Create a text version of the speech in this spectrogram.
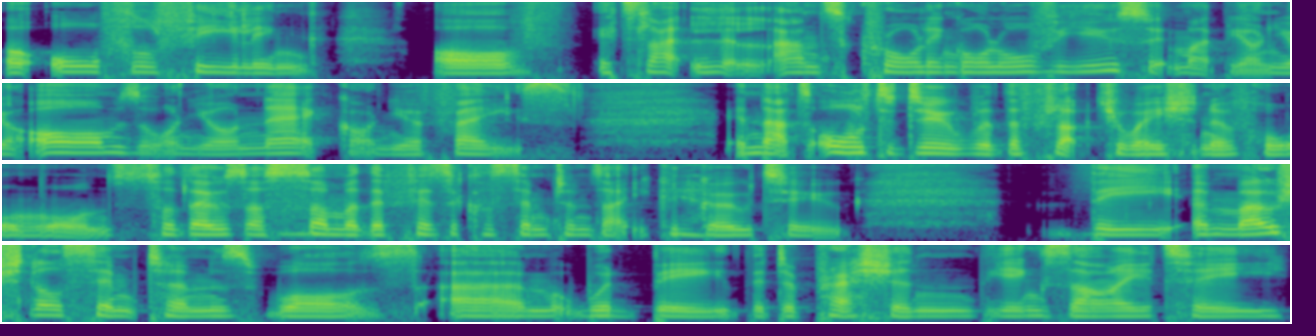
an awful feeling of it's like little ants crawling all over you. So it might be on your arms or on your neck, on your face. And that's all to do with the fluctuation of hormones. So those are some of the physical symptoms that you could Yeah. go to. The emotional symptoms was um, would be the depression, the anxiety,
